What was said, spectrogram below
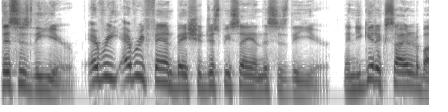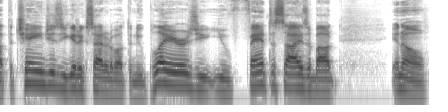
this is the year. Every every fan base should just be saying this is the year. And you get excited about the changes, you get excited about the new players, you you fantasize about, you know,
